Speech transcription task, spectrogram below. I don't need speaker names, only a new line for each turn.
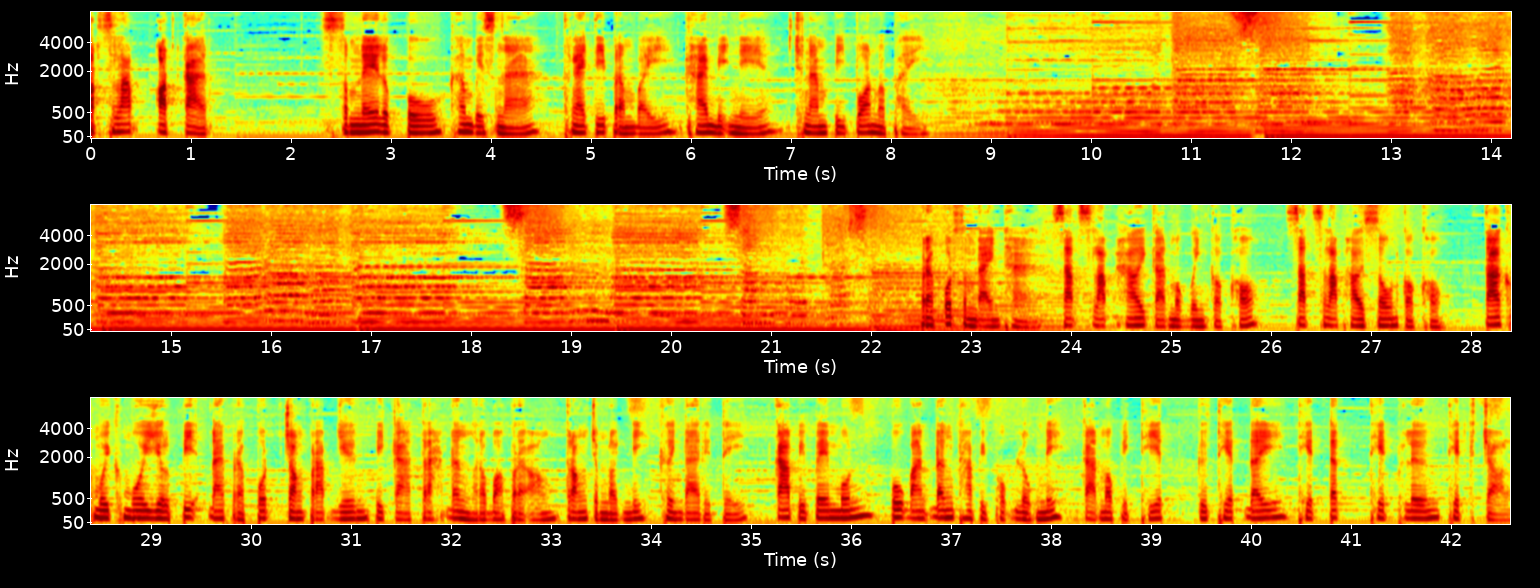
អត់ស្លាប់អត់កើតសំណេរលោកពូខឹមវាសនា ថ្ងៃទី8ខែមិនិនា ឆ្នាំ2020ព្រះពុទ្ធសម្ដែងថាសត្វស្លាប់ហើយកើតមកវិញក៏ខុសសត្វស្លាប់ហើយសូន្យក៏ខុស តើក្មួយក្មួយយល់ពាក្យដែលព្រះពុទ្ធចង់ប្រាប់យើងពីការត្រាស់ដឹងរបស់ព្រះអង្គត្រង់ចំណុចនេះឃើញដែរឬទេកាលពីពេលមុនពូបានដឹងថាពិភពលោកនេះកើតមកពីធាតុគឺធាតុដីធាតុទឹកធាតុភ្លើងធាតុខ្យល់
